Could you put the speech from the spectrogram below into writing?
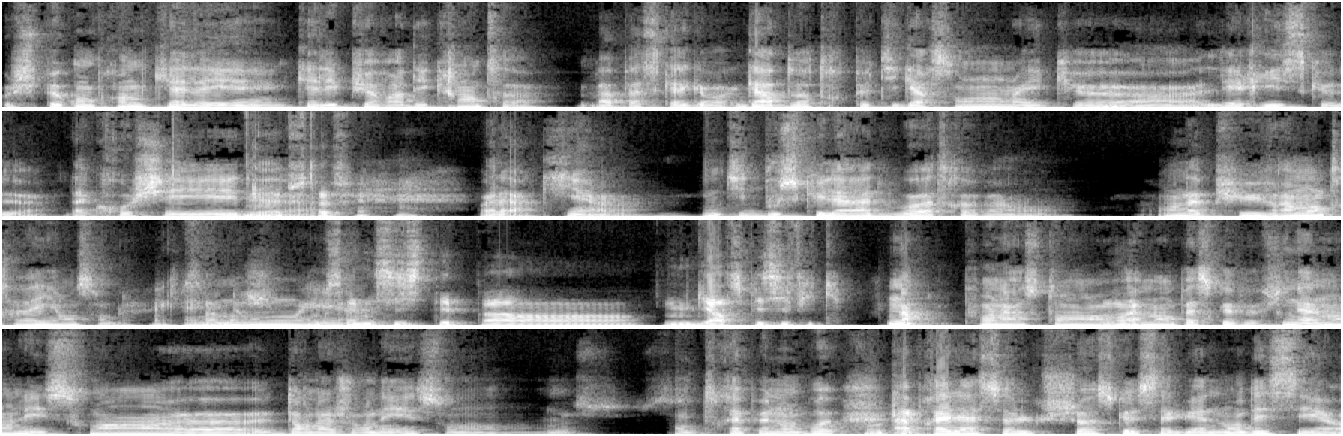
je peux comprendre qu'elle ait, qu'elle ait pu avoir des craintes, euh, bah, parce qu'elle garde d'autres petits garçons et que euh, les risques de- d'accrocher, de, Mm. Ouais, tout à fait. voilà, qui a une petite bousculade ou autre, ben, on a pu vraiment travailler ensemble avec la nounou. Donc ça nécessitait pas un- une garde spécifique? Non, pour l'instant, Ouais. vraiment, parce que finalement, les soins euh, dans la journée sont, sont très peu nombreux. Après, la seule chose que ça lui a demandé, c'est euh,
